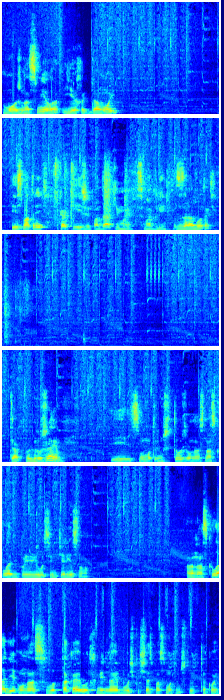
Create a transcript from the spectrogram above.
Можно смело ехать домой и смотреть, какие же подарки мы смогли заработать. Так, выгружаем и смотрим, что же у нас на складе появилось интересного. А на складе у нас вот такая вот хмельная бочка. Сейчас посмотрим, что это такое.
